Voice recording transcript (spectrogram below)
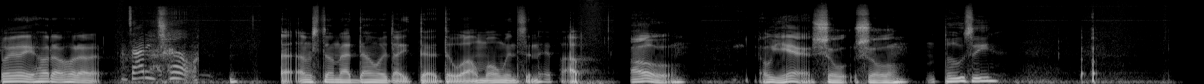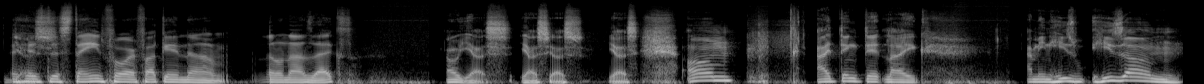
Wait, wait, hold up, hold up. Daddy, chill. I- I'm still not done with like the the wow moments in hip hop. Oh. Oh yeah. So so Boosie and his disdain for fucking um, Little Nas X. Oh yes, yes, yes, yes. Um, I think that like, I mean, he's he's um,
